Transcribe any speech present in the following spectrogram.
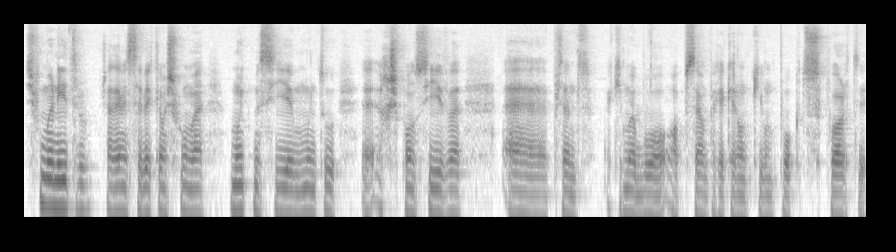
Espuma Nitro, já devem saber que é uma espuma muito macia, muito responsiva, Uh, portanto, aqui uma boa opção para quem quer aqui um pouco de suporte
